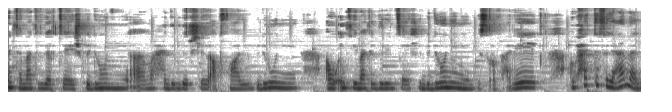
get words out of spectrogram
أنت ما تقدر تعيش بدوني آه، ما حد يقدر يشيل الأطفال بدوني. أو أنت ما تقدرين تعيشي بدوني مين بيصرف عليك؟ أو حتى في العمل.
